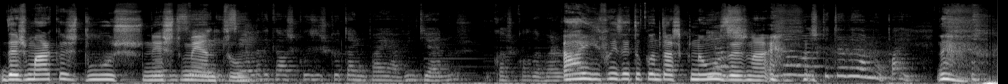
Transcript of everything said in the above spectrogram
das marcas de luxo neste É, momento. isso é uma daquelas coisas que eu tenho pai, há 20 anos, o cascol da Barbie. Ai, pois é, tu contaste que não E usas, acho- não é? Não, acho que até deu ao meu pai.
